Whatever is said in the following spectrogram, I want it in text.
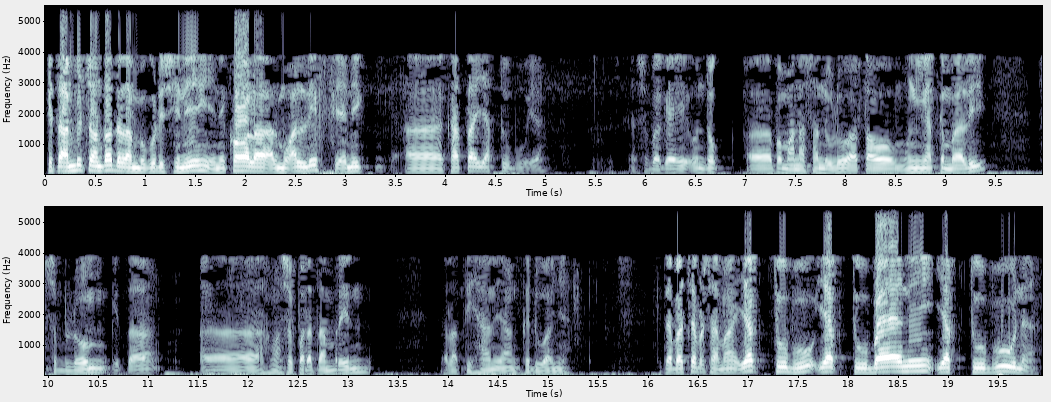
Kita ambil contoh dalam buku di sini ini qala al-muallif yakni uh, kata yaktubu ya. Sebagai untuk uh, pemanasan dulu atau mengingat kembali sebelum kita uh, masuk pada tamrin latihan yang keduanya. Kita baca bersama yaktubu yaktubani yaktubuna.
